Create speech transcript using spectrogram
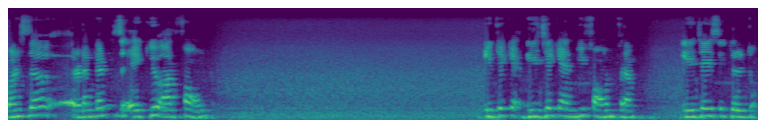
Once the redundants AQ are found, DJ can, can be found from DJ is equal to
